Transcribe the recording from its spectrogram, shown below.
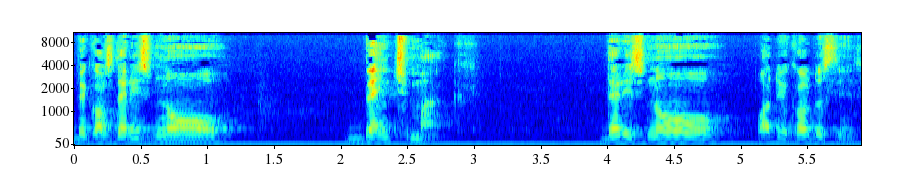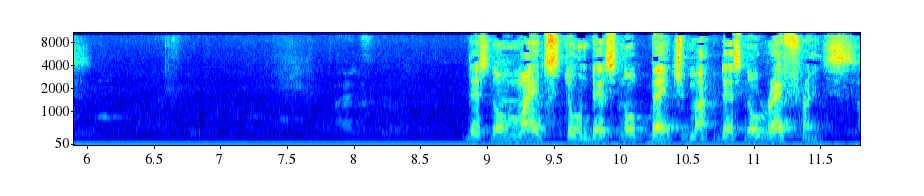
because there is no benchmark. There is no, what do you call those things? There's no milestone, there's no benchmark, there's no reference,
